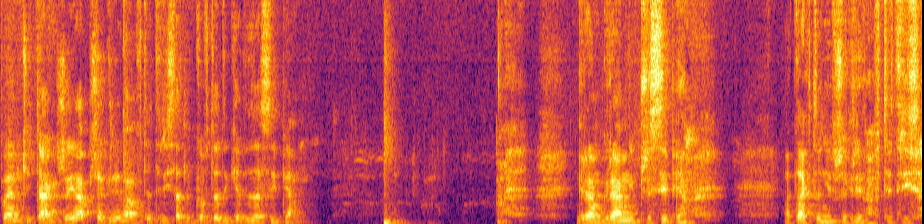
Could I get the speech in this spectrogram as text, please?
powiem ci tak, że ja przegrywam w Tetrisa tylko wtedy, kiedy zasypiam. Gram, gram i przysypiam. A tak to nie przegrywam w Tetrisa.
